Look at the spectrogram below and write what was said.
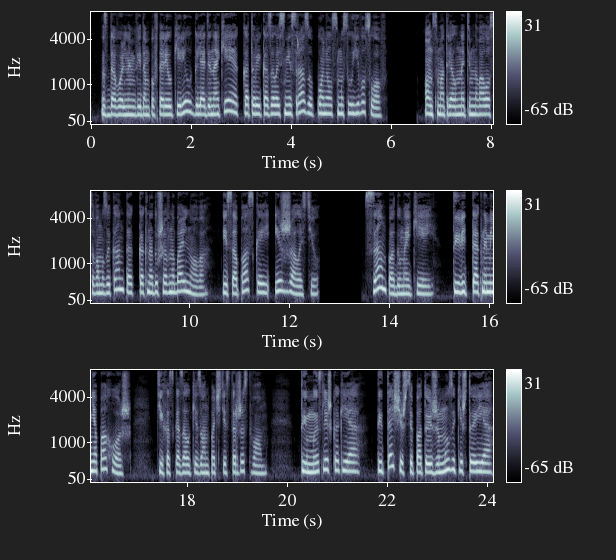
— с довольным видом повторил Кирилл, глядя на Кея, который, казалось, не сразу понял смысл его слов. Он смотрел на темноволосого музыканта, как на душевно больного, и с опаской, и с жалостью. «Сам подумай, Кей, ты ведь так на меня похож», — тихо сказал Кизон почти с торжеством. «Ты мыслишь, как я, ты тащишься по той же музыке, что и я,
